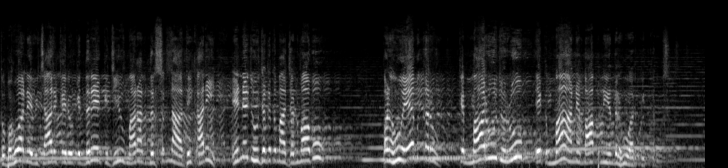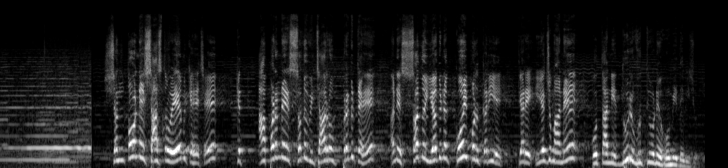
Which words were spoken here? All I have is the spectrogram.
તો ભગવાને વિચાર કર્યો કે દરેક જીવ મારા દર્શનના અધિકારી, એને જ હું જગતમાં જન્માવું. પણ હું એમ કરું કે મારું જ રૂપ એક માં અને બાપની અંદર હું અર્પિત કરું છું. સંતોને શાસ્ત્રો એમ કહે છે કે આપણને સદ વિચારો પ્રગટે અને સદ યજ્ઞ કોઈ પણ કરીએ ત્યારે યજમાને પોતાની દુર્વૃત્તિઓને હોમી દેવી જોઈએ.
